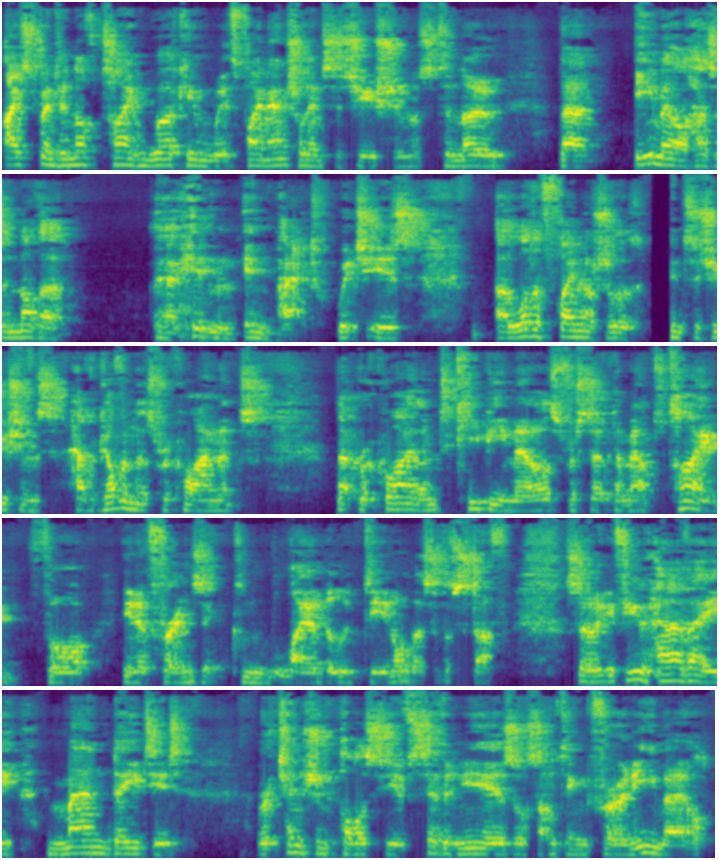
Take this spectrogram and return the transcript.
I've spent enough time working with financial institutions to know that email has another uh, hidden impact, which is a lot of financial institutions have governance requirements that require them to keep emails for a certain amount of time for you know forensic and liability and all that sort of stuff. So if you have a mandated retention policy of seven years or something for an email,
